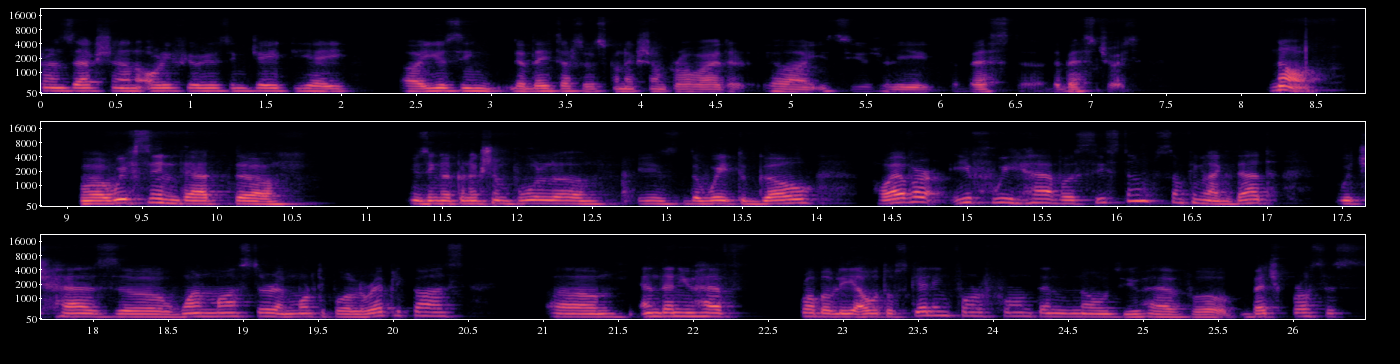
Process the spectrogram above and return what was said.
transaction, or if you're using JTA uh, using the data source connection provider, uh, it's usually the best the best choice. Now, we've seen that using a connection pool is the way to go. However, if we have a system, something like that, which has uh, one master and multiple replicas, um, and then you have probably auto-scaling for front-end nodes, you have uh, batch process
